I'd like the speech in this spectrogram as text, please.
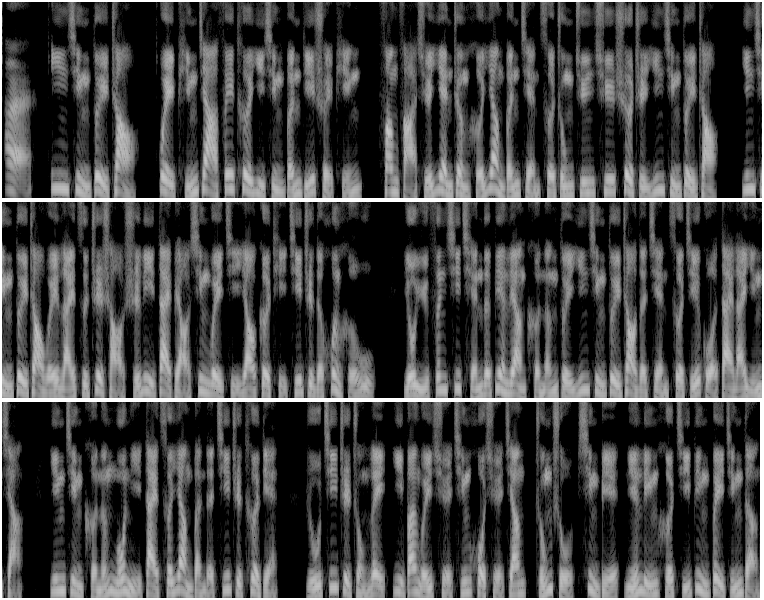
二、阴性对照为评价非特异性本底水平，方法学验证和样本检测中均需设置阴性对照。阴性对照为来自至少十例代表性位己药个体机制的混合物，由于分析前的变量可能对阴性对照的检测结果带来影响。应尽可能模拟待测样本的机制特点，如机制种类一般为血清或血浆，种属、性别、年龄和疾病背景等，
